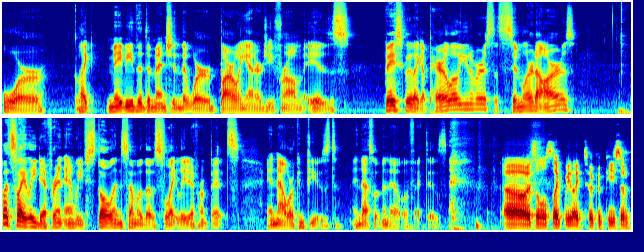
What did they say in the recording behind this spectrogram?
or like maybe the dimension that we're borrowing energy from is basically like a parallel universe that's similar to ours but slightly different, and we've stolen some of those slightly different bits, and now we're confused, and that's what Mandela effect is. oh, it's almost like we like took a piece of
